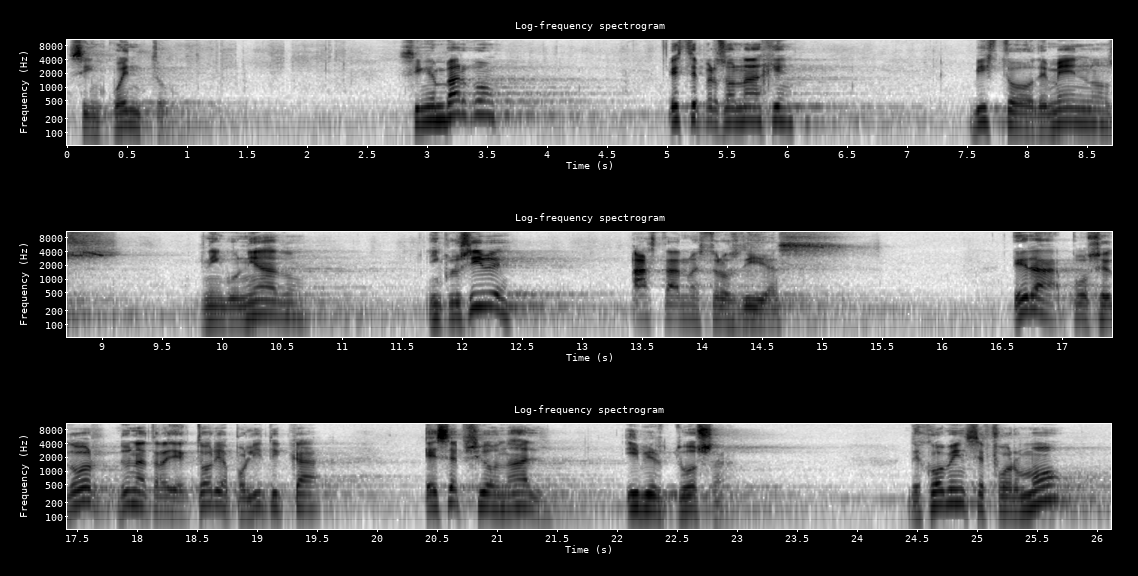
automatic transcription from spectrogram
sin cuento. Sin embargo, este personaje, visto de menos, ninguneado, inclusive hasta nuestros días, era poseedor de una trayectoria política excepcional y virtuosa. De joven se formó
